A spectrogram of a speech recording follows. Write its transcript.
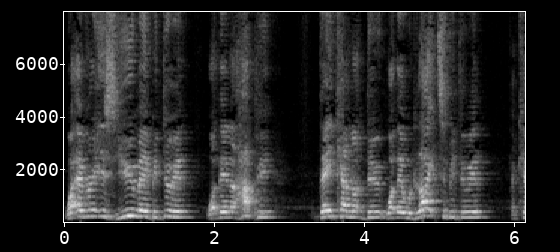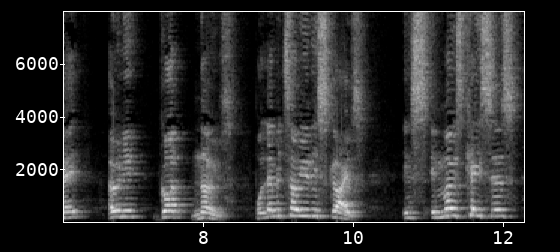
Whatever it is you may be doing, what they're not happy, they cannot do what they would like to be doing, okay? Only God knows. But let me tell you this, guys. In, in most cases,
